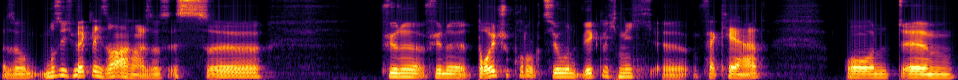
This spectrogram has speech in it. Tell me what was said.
Also muss ich wirklich sagen. Also es ist äh, für, eine, für eine deutsche Produktion wirklich nicht äh, verkehrt. Und ähm,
